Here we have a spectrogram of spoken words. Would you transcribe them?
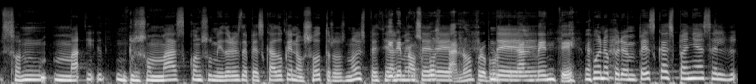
son incluso más consumidores de pescado que nosotros. ¿No? Especialmente Tiene más costa, ¿no? Proporcionalmente. bueno, pero en pesca España es el,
